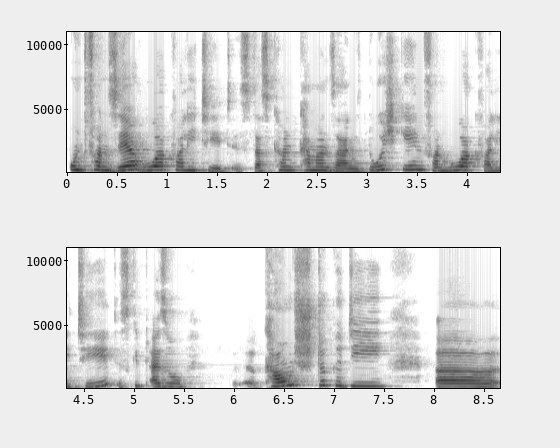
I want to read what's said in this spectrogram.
und von sehr hoher Qualität ist. Das kann, kann man sagen, durchgehend von hoher Qualität. Es gibt also äh, kaum Stücke, die äh,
